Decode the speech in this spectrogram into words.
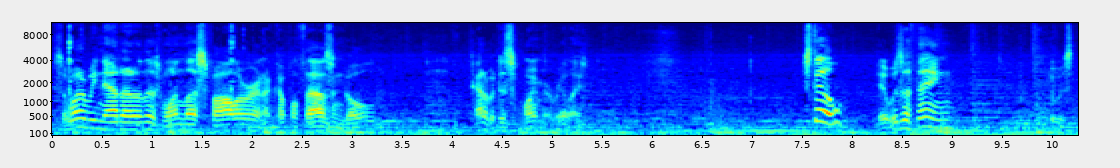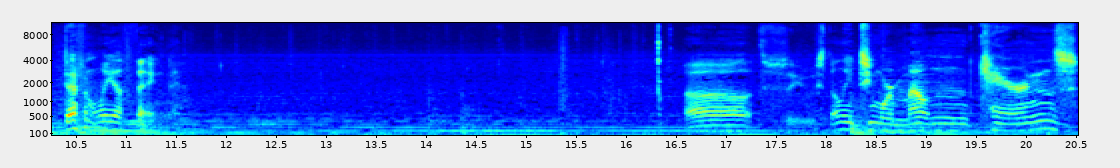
So what did we net out of this? One less follower and a couple thousand gold? Kind of a disappointment, really. Still, it was a thing. It was definitely a thing. Uh, let's see. We still need two more mountain cairns.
